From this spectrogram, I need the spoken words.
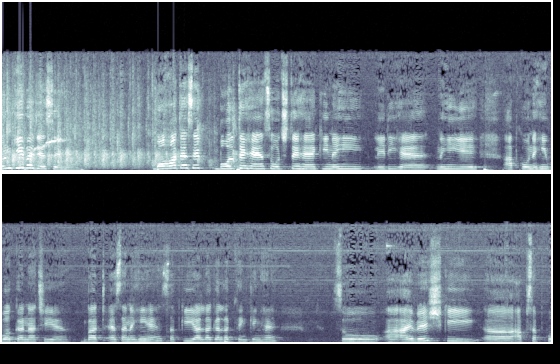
उनकी वजह से हूँ। बहुत ऐसे बोलते हैं, सोचते हैं कि नहीं लेडी है, नहीं ये, आपको नहीं वर्क करना चाहिए। बट ऐसा नहीं है, सबकी अलग अलग थिंकिंग है। सो आई विश कि uh, आप सबको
